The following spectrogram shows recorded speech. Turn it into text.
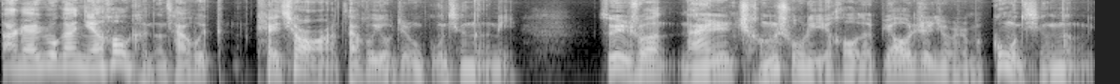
大概若干年后，可能才会开窍啊，才会有这种共情能力。所以说，男人成熟了以后的标志就是什么？共情能力。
